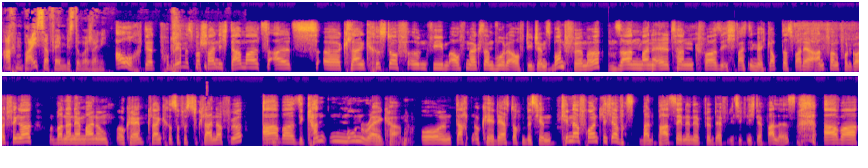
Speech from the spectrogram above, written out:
Ach, ein Beißer-Fan bist du wahrscheinlich. Auch. Der Problem ist wahrscheinlich damals, als äh, Klein Christoph irgendwie aufmerksam wurde auf die James Bond-Filme, sahen meine Eltern quasi, ich weiß nicht mehr, ich glaube, das war der Anfang von Goldfinger und waren dann der Meinung, okay, Klein Christoph ist zu klein dafür aber sie kannten Moonraker und dachten, okay, der ist doch ein bisschen kinderfreundlicher, was bei ein paar Szenen in dem Film definitiv nicht der Fall ist. Aber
